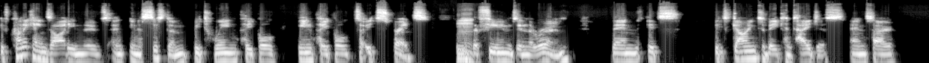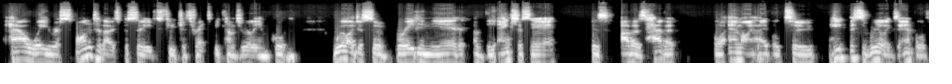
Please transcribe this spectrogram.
if chronic anxiety moves in, in a system between people, in people, so it spreads, mm. the fumes in the room, then it's it's going to be contagious. And so, how we respond to those perceived future threats becomes really important. Will I just sort of breathe in the air of the anxious air because others have it? Or am I able to? This is a real example of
